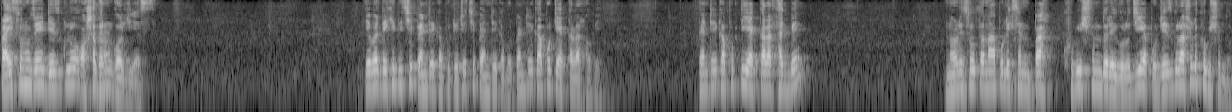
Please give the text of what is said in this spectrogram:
প্রাইস অনুযায়ী ড্রেসগুলো অসাধারণ গর্জিয়াস। এবার দেখিয়ে দিচ্ছি প্যান্টের কাপড়টি, এটা হচ্ছে প্যান্টের কাপড়। প্যান্টের কাপড়টি এক কালার হবে। প্যান্টের কাপড়টি এক কালার থাকবে। নরিন সুলতানা আপু বাহ, খুবই সুন্দর এগুলো। জি আপু, ড্রেসগুলো আসলে খুবই সুন্দর।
